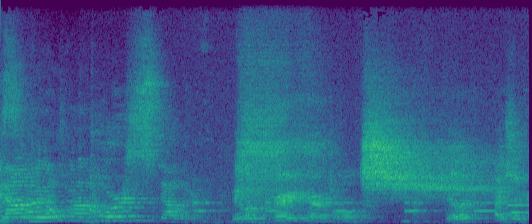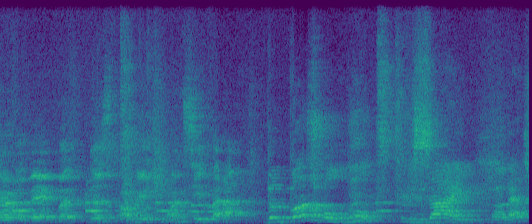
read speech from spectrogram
Now I'm gonna open the doors. Stellar. They look very careful. They look actually careful, babe, but there's only one seat left. The bus will lilt to the side. Uh, that's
